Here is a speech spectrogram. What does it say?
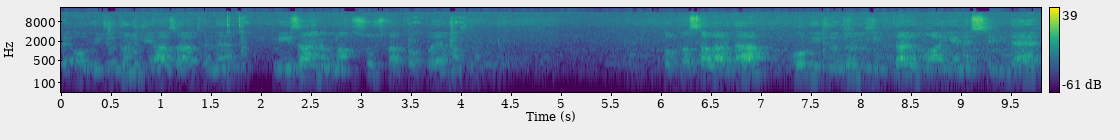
ve o vücudun cihazatını mizan-ı mahsusla toplayamazlar. Toplasalar da o vücudun miktar muayyenesinde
